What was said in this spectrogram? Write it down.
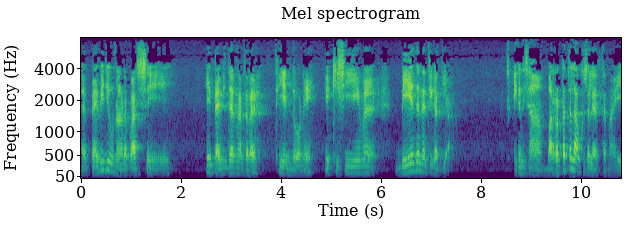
පැවිදි වුණාට පස්සේ ඒ පැවිද්දන් අතර තියෙන්න ඕනේ ඒ කිසියම් ભેද නැති ගතියක්. ඒක නිසා බරපතල අකුසලයක් තමයි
